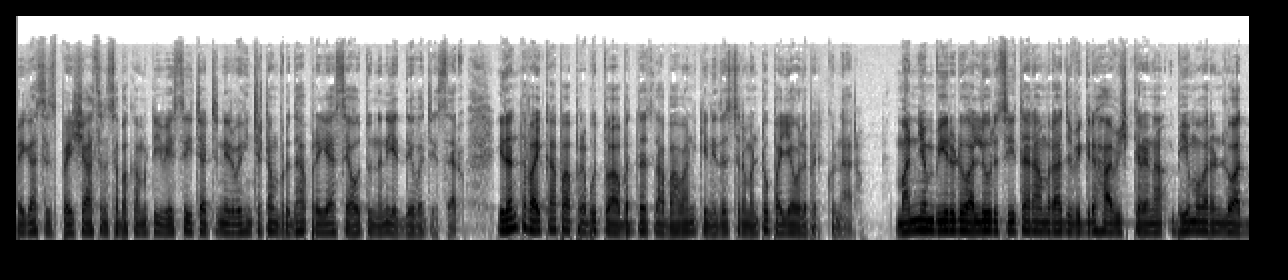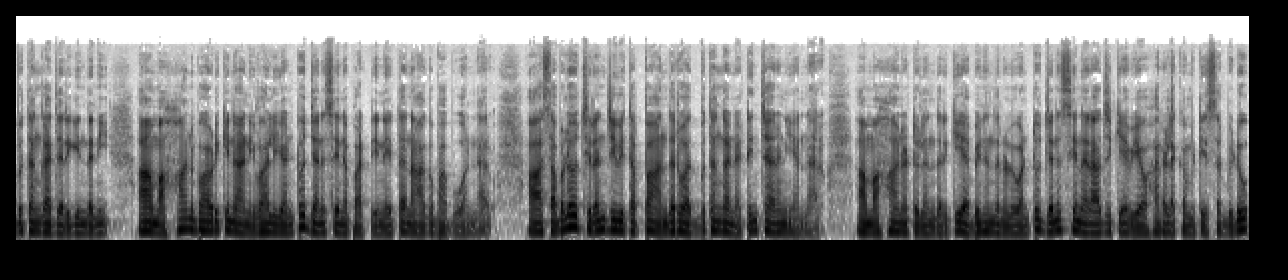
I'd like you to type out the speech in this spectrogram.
పెగాసిస్పై శాసనసభ కమిటీ వేసి చర్చ నిర్వహించడం వృధా ప్రయాసే అవుతుందని ఎద్దేవా చేశారు. ఇదంతా వైకాపా ప్రభుత్వ అభద్రతాభావానికి నిదర్శనమంటూ పయ్యావులు పేర్కొన్నారు. మన్యం వీరుడు అల్లూరి సీతారామరాజు విగ్రహావిష్కరణ భీమవరంలో అద్భుతంగా జరిగిందని ఆ మహానుభావుడికి నా నివాళి అంటూ జనసేన పార్టీ నేత నాగబాబు అన్నారు. ఆ సభలో చిరంజీవి తప్ప అందరూ అద్భుతంగా నటించారని అన్నారు. ఆ మహానటులందరికీ అభినందనలు అంటూ జనసేన రాజకీయ వ్యవహారాల కమిటీ సభ్యుడు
